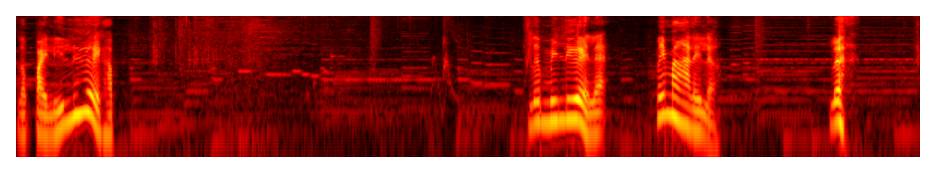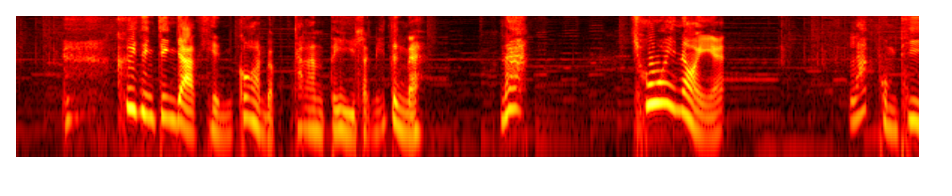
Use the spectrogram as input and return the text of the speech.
เราไปเรื่อยๆครับ เริ่มไม่เรื่อยแล้วไม่มาเลยเหรอเลยคือจริง ๆ อยากเห็นก่อนแบบการันตีสักนิดหนึ่งนะ นะ ช่วยหน่อยอะ รักผมที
